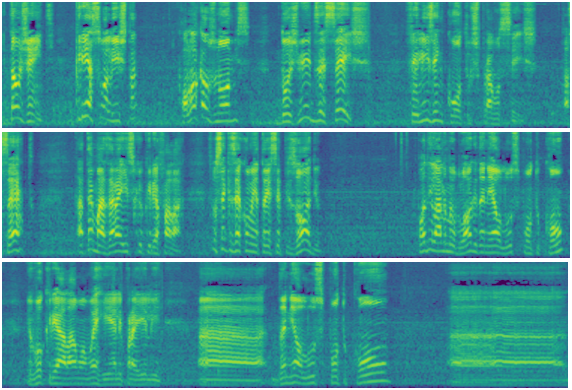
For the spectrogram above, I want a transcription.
Então, gente, cria sua lista, coloca os nomes. 2016, feliz encontros para vocês. Tá certo? Até mais, era isso que eu queria falar. Se você quiser comentar esse episódio, pode ir lá no meu blog danielluz.com. Eu vou criar lá uma URL para ele, uh, danielluz.com uh,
